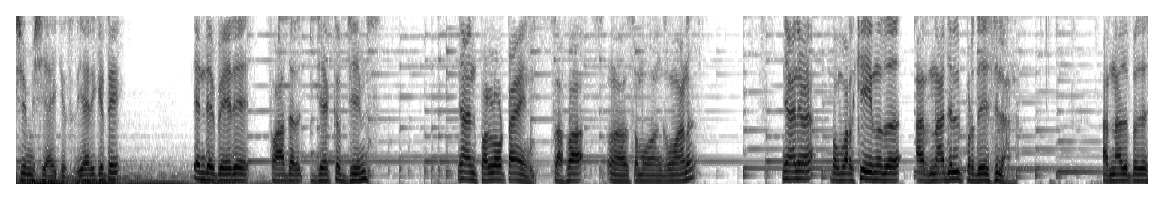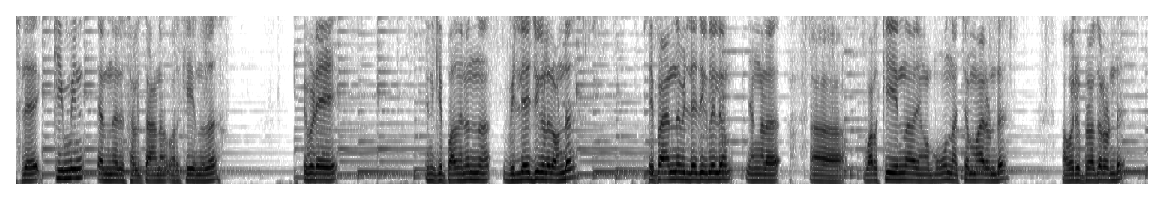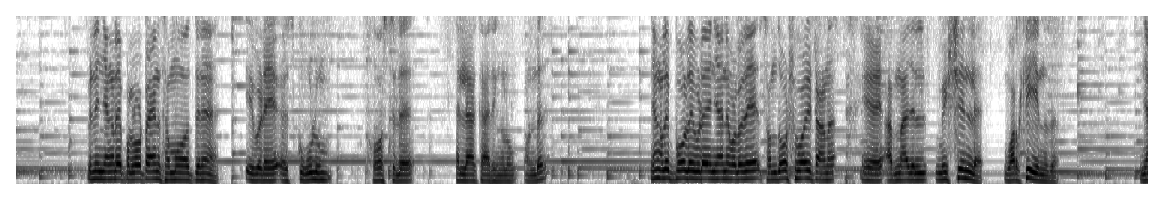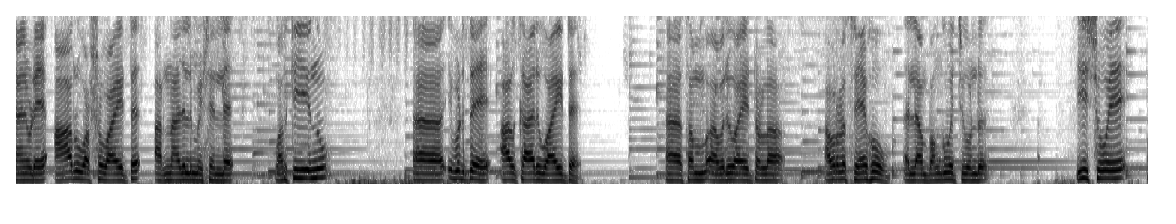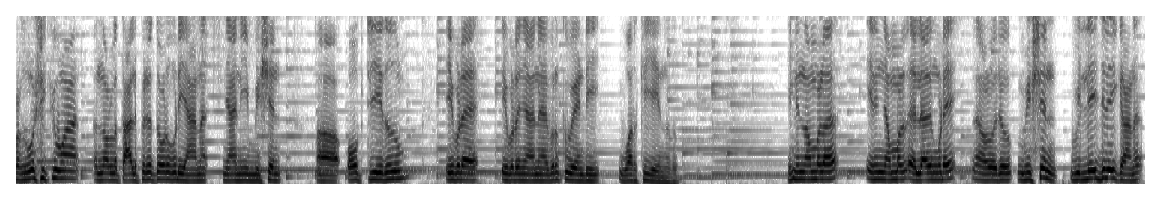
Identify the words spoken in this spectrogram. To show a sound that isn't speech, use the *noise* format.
ഈശോ മിശിയായിക്ക് സ്തുതിയായിരിക്കട്ടെ. എന്റെ പേര് ഫാദർ ജേക്കബ് ജെയിംസ്. ഞാൻ പള്ളോട്ടായൻ സഭ സമൂഹാംഗമാണ് ഞാൻ ഇപ്പം വർക്ക് ചെയ്യുന്നത് അരുണാചൽ പ്രദേശിലാണ്. അരുണാചൽ പ്രദേശിലെ കിമിൻ എന്നൊരു സ്ഥലത്താണ് വർക്ക് ചെയ്യുന്നത്. ഇവിടെ എനിക്ക് പതിനൊന്ന് വില്ലേജുകളിലുണ്ട്. ഈ പതിനൊന്ന് വില്ലേജുകളിലും ഞങ്ങൾ വർക്ക് ചെയ്യുന്ന ഞങ്ങൾ മൂന്ന് അച്ഛന്മാരുണ്ട് ഒരു ബ്രദറുണ്ട്. പിന്നെ ഞങ്ങളുടെ പൊള്ളോട്ടായൻ സമൂഹത്തിന് ഇവിടെ സ്കൂളും ഹോസ്റ്റൽ എല്ലാ കാര്യങ്ങളും ഉണ്ട്. ഞങ്ങളിപ്പോൾ ഇവിടെ ഞാൻ വളരെ സന്തോഷമായിട്ടാണ് അരുണാചൽ മിഷനിൽ വർക്ക് ചെയ്യുന്നത്. ഞാനിവിടെ ആറ് വർഷമായിട്ട് അരുണാചൽ മിഷനിൽ വർക്ക് ചെയ്യുന്നു. ഇവിടുത്തെ ആൾക്കാരുമായിട്ട് സം അവരുമായിട്ടുള്ള അവരുടെ സ്നേഹവും എല്ലാം പങ്കുവെച്ചുകൊണ്ട് ഈശോയെ പ്രഘോഷിക്കുവാൻ എന്നുള്ള താല്പര്യത്തോടു കൂടിയാണ് ഞാൻ ഈ മിഷൻ ഓപ്റ്റ് ചെയ്തതും ഇവിടെ ഇവിടെ ഞാൻ ഇവർക്ക് വേണ്ടി വർക്ക് ചെയ്യുന്നതും. ഇനി നമ്മൾ ഇനി നമ്മൾ എല്ലാവരും കൂടെ ഒരു മിഷൻ വില്ലേജിലേക്കാണ്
